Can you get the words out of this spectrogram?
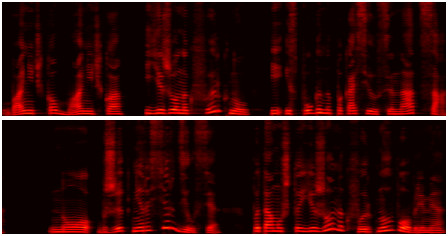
Ванечка-Манечка. Ежонок фыркнул и испуганно покосился на отца. Но Бжик не рассердился, потому что ежонок фыркнул вовремя.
